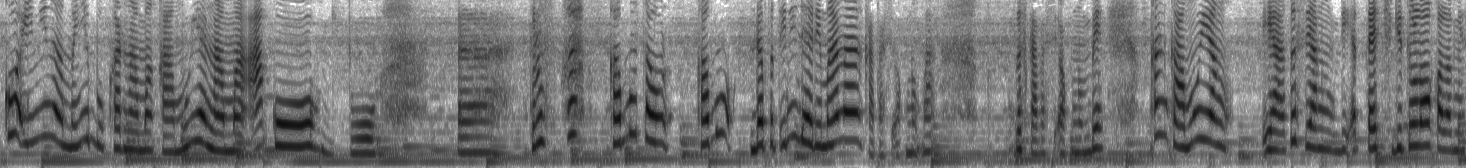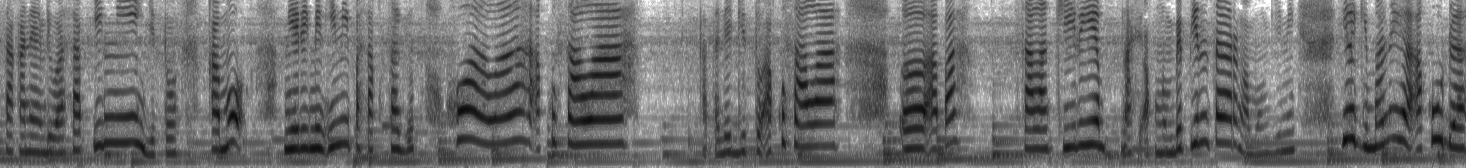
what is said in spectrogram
kok ini namanya bukan nama kamu ya nama aku? Gitu. Uh, terus hah? Kamu tahu kamu dapat ini dari mana? Kata si oknum A. Terus kata si oknum B kan kamu yang ya terus yang di attach gitu loh kalau misalkan yang di WhatsApp ini gitu. Kamu ngirimin ini pas aku lagi oh alah aku salah. Kata dia gitu aku salah. Uh, apa salah kirim. Nah si oknum B pinter ngomong gini. Ya gimana ya? Aku udah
